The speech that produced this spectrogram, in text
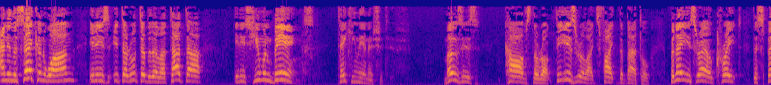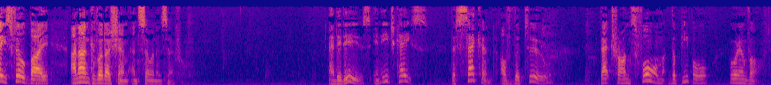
And in the second one, it is Itaruta de la Tata, it is human beings taking the initiative. Moses carves the rock. The Israelites fight the battle. Bnei Israel create the space filled by Anan Kavod Hashem, and so on and so forth. And it is, in each case, the second of the two that transform the people who are involved.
